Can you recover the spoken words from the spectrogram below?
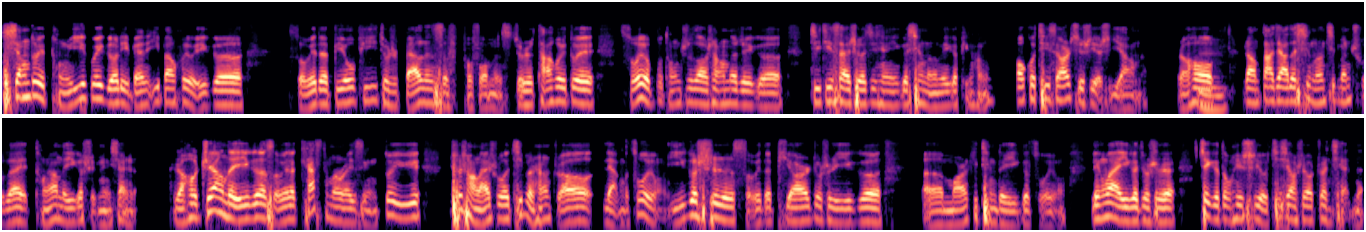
相对统一规格里边，一般会有一个所谓的 BOP，就是 Balance of Performance，就是它会对所有不同制造商的这个 GT 赛车进行一个性能的一个平衡，包括 TCR 其实也是一样的，然后让大家的性能基本处在同样的一个水平线上。然后这样的一个所谓的 Customer Racing，对于车厂来说，基本上主要两个作用，一个是所谓的 PR，就是一个呃 Marketing 的一个作用，另外一个就是这个东西是有绩效，是要赚钱的。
